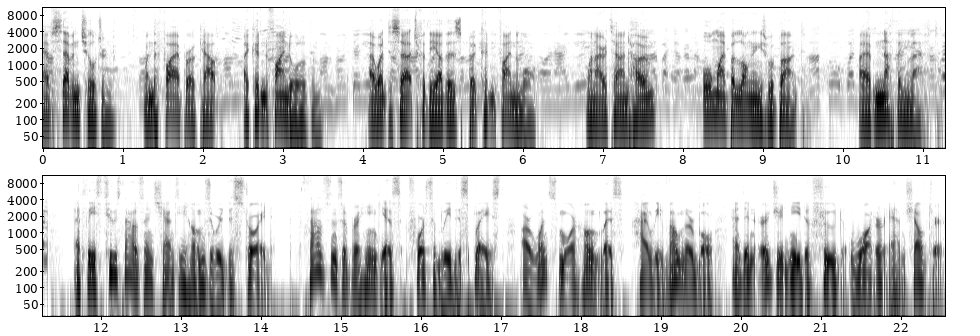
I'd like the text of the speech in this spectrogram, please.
have seven children. When the fire broke out, I couldn't find all of them. I went to search for the others but couldn't find them all. When I returned home, all my belongings were burnt. I have nothing left. At least 2,000 shanty homes were destroyed. Thousands of Rohingyas forcibly displaced are once more homeless, highly vulnerable, and in urgent need of food, water, and shelter.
